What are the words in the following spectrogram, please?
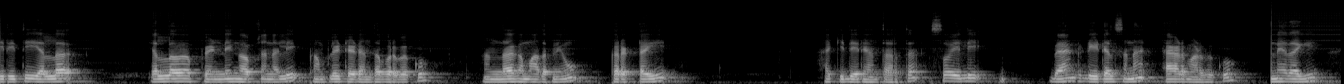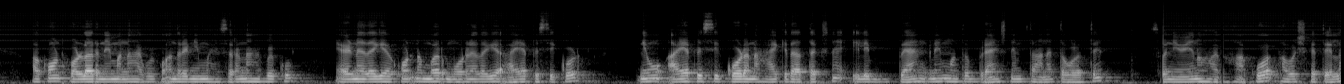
ಈ ರೀತಿ ಎಲ್ಲ ಎಲ್ಲ ಪೆಂಡಿಂಗ್ ಆಪ್ಷನಲ್ಲಿ ಕಂಪ್ಲೀಟೆಡ್ ಅಂತ ಬರಬೇಕು. ಅಂದಾಗ ಮಾತ್ರ ನೀವು ಕರೆಕ್ಟಾಗಿ ಹಾಕಿದ್ದೀರಿ ಅಂತ ಅರ್ಥ. ಸೊ ಇಲ್ಲಿ ಬ್ಯಾಂಕ್ ಡೀಟೇಲ್ಸನ್ನು ಆ್ಯಡ್ ಮಾಡಬೇಕು. ಮೊದಲನೇದಾಗಿ ಅಕೌಂಟ್ ಹೋಲ್ಡರ್ ನೇಮನ್ನು ಹಾಕಬೇಕು. ಅಂದರೆ ನಿಮ್ಮ ಹೆಸರನ್ನು ಹಾಕಬೇಕು. ಎರಡನೇದಾಗಿ ಅಕೌಂಟ್ ನಂಬರ್ ಮೂರನೇದಾಗಿ I F S C code ನೀವು ಐ ಎಫ್ ಎಸ್ ಸಿ ಕೋಡನ್ನು ಹಾಕಿದಾದ ತಕ್ಷಣ ಇಲ್ಲಿ ಬ್ಯಾಂಕ್ ನೇಮ್ ಮತ್ತು ಬ್ರ್ಯಾಂಚ್ ನೇಮ್ ತಾನೇ ತೊಗೊಳುತ್ತೆ. ಸೊ ನೀವೇನು ಹಾಕ್- ಹಾಕುವ ಅವಶ್ಯಕತೆ ಇಲ್ಲ.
